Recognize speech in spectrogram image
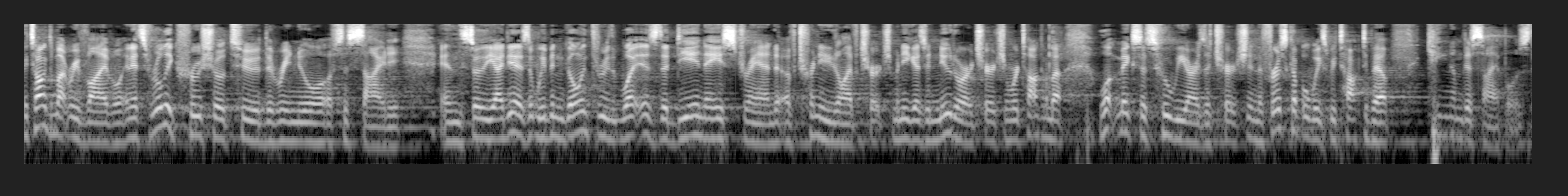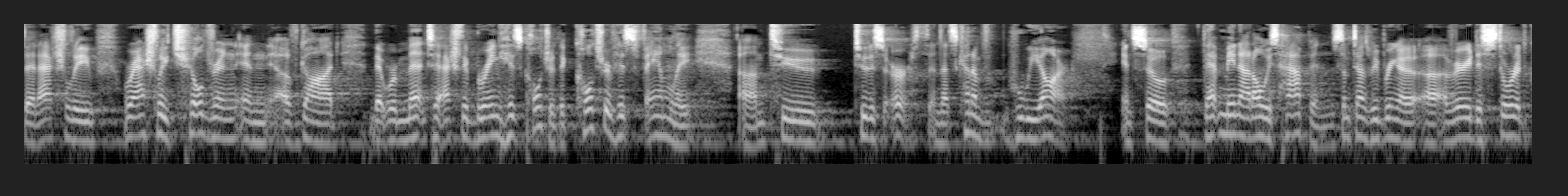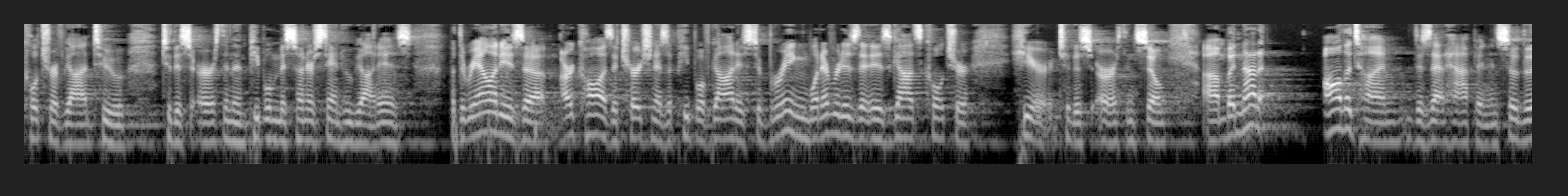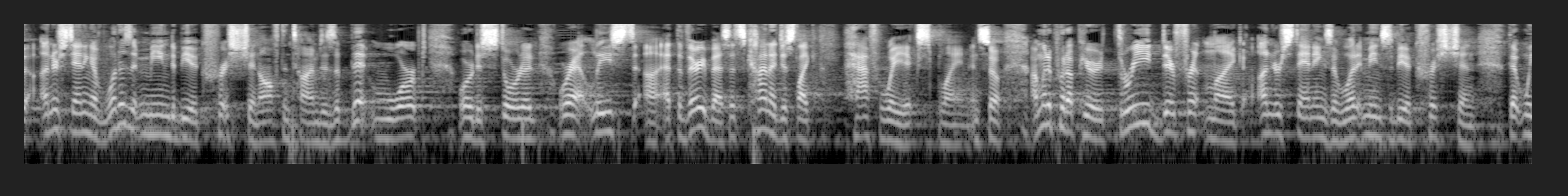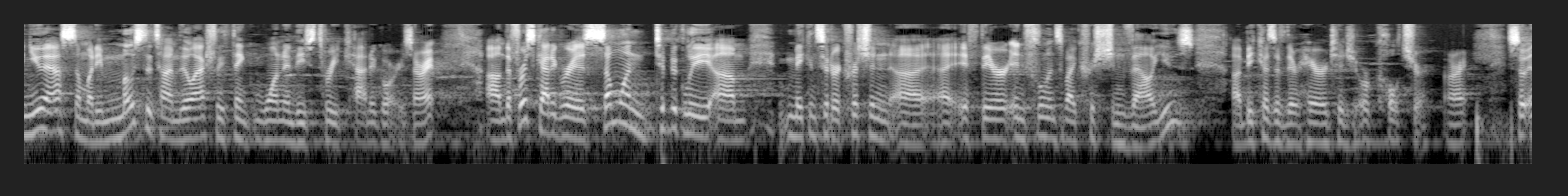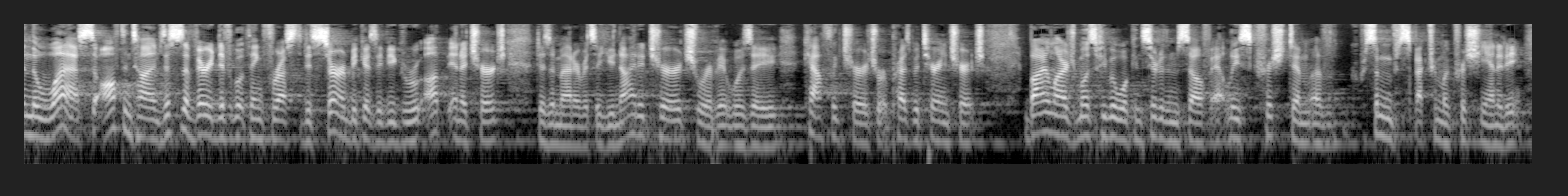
We talked about revival, and it's really crucial to the renewal of society. And so the idea is that we've been going through what is the DNA strand of Trinity Life Church. Many of you guys are new to our church, and we're talking about what makes us who we are as a church. In the first couple of weeks, we talked about kingdom disciples, that actually, we're actually children in, of God, that we're meant to actually bring His culture, the culture of His family, um, to, to this earth. And that's kind of who we are. And so that may not always happen. Sometimes we bring a, a, very distorted culture of God to, to this earth and then people misunderstand who God is. But the reality is, uh, our call as a church and as a people of God is to bring whatever it is that is God's culture here to this earth. And so, um, but not all the time does that happen. And so the understanding of what does it mean to be a Christian oftentimes is a bit warped or distorted, or at least, uh, at the very best, it's kind of just like halfway explained. And so I'm going to put up here three different like understandings of what it means to be a Christian that when you ask somebody, most of the time they'll actually think one of these three categories. All right. Um, the first category is someone typically um, may consider a Christian uh, uh if they're influenced by Christian values uh, because of their heritage or culture. All right. So in the West, oftentimes this is a very difficult thing for us to discern because if you grew up in a church, doesn't matter if it's a United church or if it was a Catholic church or a Presbyterian church. By and large, most people will consider themselves at least Christian of some spectrum of Christianity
